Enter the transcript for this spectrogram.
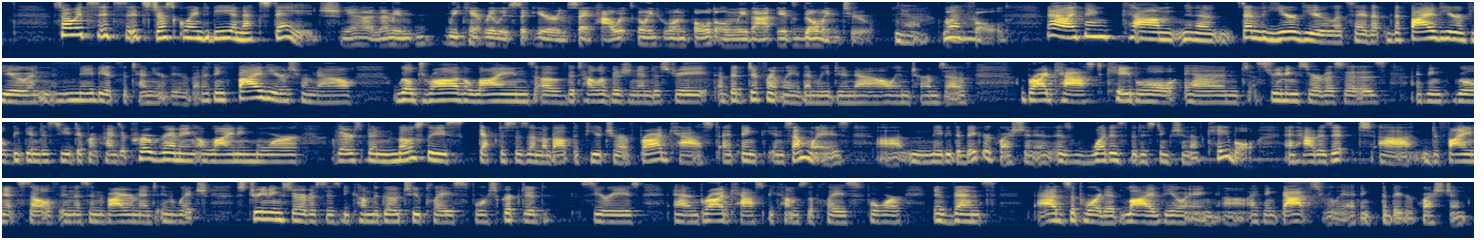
So it's it's it's just going to be a next stage. Yeah, and I mean, we can't really sit here and say how it's going to unfold, only that it's going to yeah. unfold. Yeah. No, I think um, you know instead of the year view, let's say the the five year view, and maybe it's the ten year view, but I think five years from now we'll draw the lines of the television industry a bit differently than we do now in terms of broadcast, cable, and streaming services. I think we'll begin to see different kinds of programming aligning more there's been mostly skepticism about the future of broadcast. I think, in some ways, uh, maybe the bigger question is, is, what is the distinction of cable and how does it uh, define itself in this environment in which streaming services become the go to place for scripted series and broadcast becomes the place for events, ad supported, live viewing? Uh, I think that's really, I think, the bigger question.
